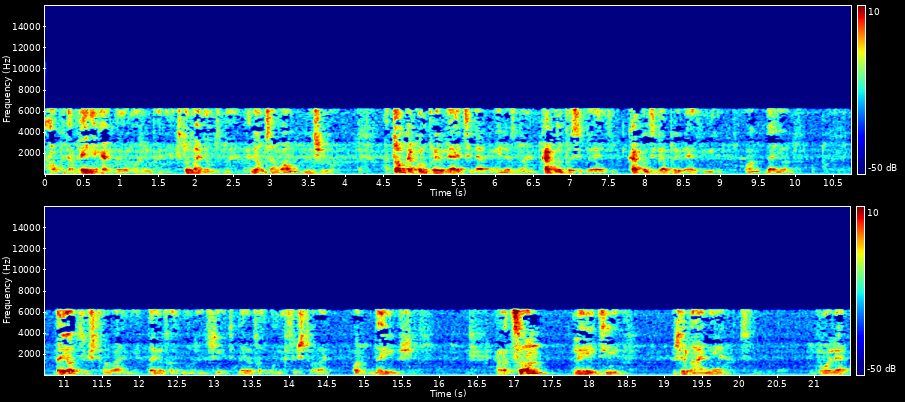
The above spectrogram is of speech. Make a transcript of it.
А уподобление, как мы его можем понять? Что мы о нем знаем? О нем самом ничего. О том, как он проявляет себя в мире, знаем. Как он, проявляет, как он себя проявляет в мире. Он дает. Дает существование, дает возможность жить, дает возможность существовать. Он дающий. Рацион лейтив. Желание, воля,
